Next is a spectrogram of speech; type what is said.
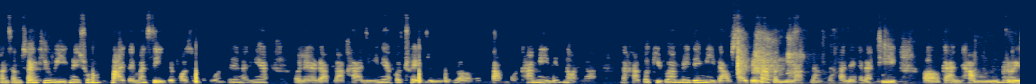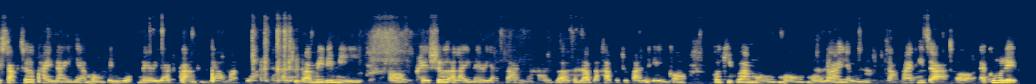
consumption ที่ weak ในช่วงปลายไตรมาสสี่ไปพอสมควร เพราะฉะนั้นเนี่ยเอ่อในระดับราคานี้เนี่ยก็เทรดอยู่เอ่อต่ำกว่าค่ามีนิดหน่อยแล้ว นะคะก็คิดว่าไม่ได้มีดาวไซด์ไปมากกว่านี้มากนักนะคะในขณะที่การทำ restructure ภายในเนี่ยมองเป็นบวกในระยะกลางถึงยาวมากกว่านะคะคิดว่าไม่ได้มีเอ่อ pressure อะไรในระยะสั้นนะคะสำหรับราคาปัจจุบันเองก็ก็คิดว่ามองมองมองว่ายังสามารถที่จะเอ่อ accumulate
